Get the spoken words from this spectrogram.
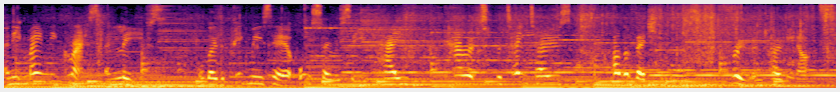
and eat mainly grass and leaves, although the pygmies here also receive hay, carrots, potatoes, other vegetables, fruit and pony nuts.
